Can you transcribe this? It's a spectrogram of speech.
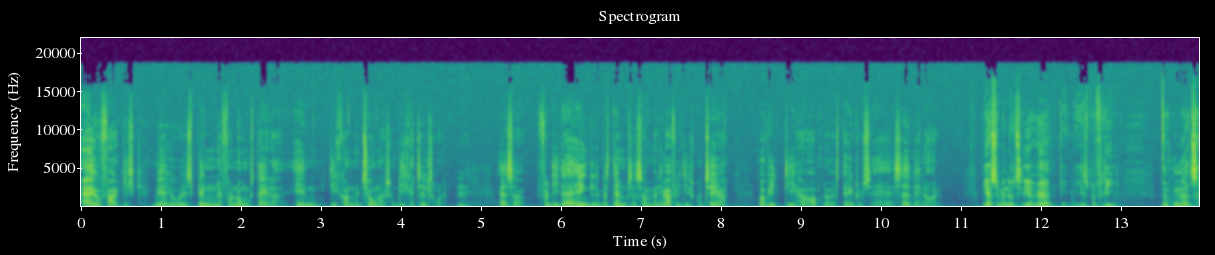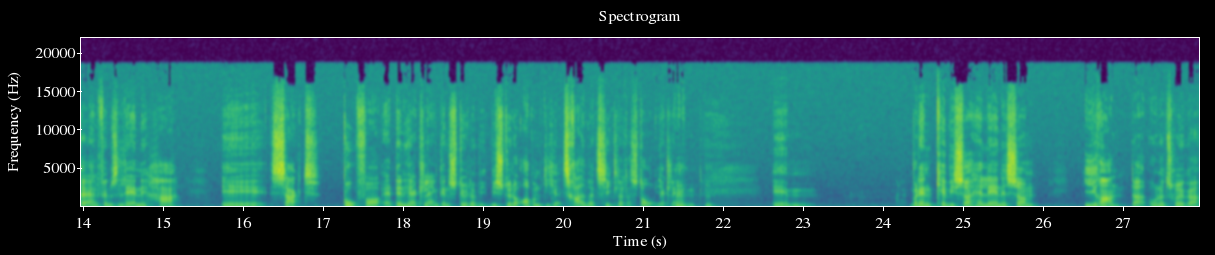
er jo faktisk mere juridisk bindende for nogle stater, end de konventioner, som de kan tiltrådt. Mm. Altså, fordi der er enkelte bestemmelser, som man i hvert fald diskuterer, hvorvidt de har opnået status af sædvaneret. Jeg er simpelthen nødt til lige at høre, ja. Jesper, fordi når 193 lande har øh, sagt god for, at den her erklæring, den støtter vi. Vi støtter op om de her 30 artikler, der står i erklæringen. Mm. Mm. Øhm, hvordan kan vi så have lande, som Iran, der undertrykker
